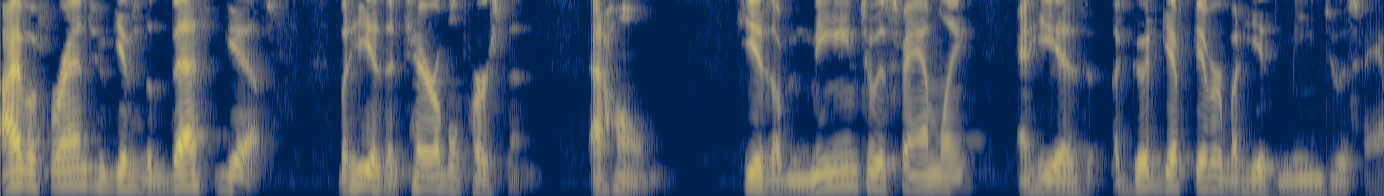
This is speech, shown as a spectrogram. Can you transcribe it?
I have a friend who gives the best gifts, but he is a terrible person at home. He is a mean to his family, and he is a good gift giver, but he is mean to his family.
